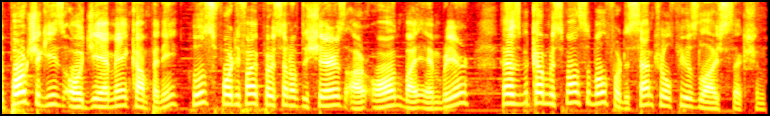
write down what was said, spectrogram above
The Portuguese OGMA company, whose 45% of the shares are owned by Embraer, has become responsible for the central fuselage section.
